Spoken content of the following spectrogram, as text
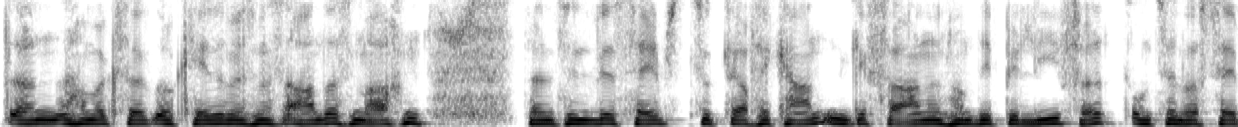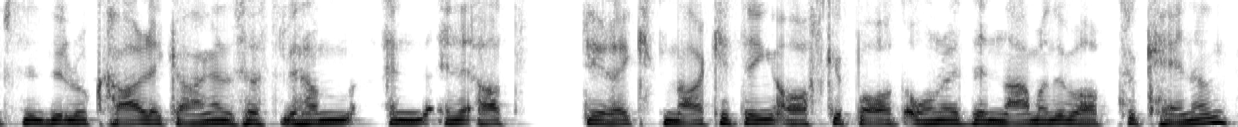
dann haben wir gesagt, okay, dann müssen wir es anders machen. Dann sind wir selbst zu Trafikanten gefahren und haben die beliefert und sind auch selbst in die Lokale gegangen. Das heißt, wir haben ein, eine Art Direktmarketing aufgebaut, ohne den Namen überhaupt zu kennen.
